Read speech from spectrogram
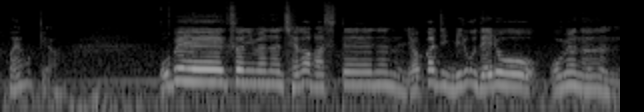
한번 해볼게요. 500선이면은 제가 봤을 때는 여기까지 밀고 내려오면은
